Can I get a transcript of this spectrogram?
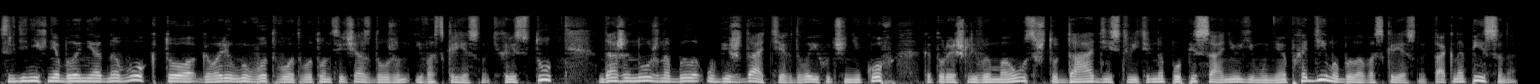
Среди них не было ни одного, кто говорил, ну вот-вот, вот он сейчас должен и воскреснуть. Христу даже нужно было убеждать тех двоих учеников, которые шли в Эмаус, что да, действительно, по Писанию ему необходимо было воскреснуть, так написано.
